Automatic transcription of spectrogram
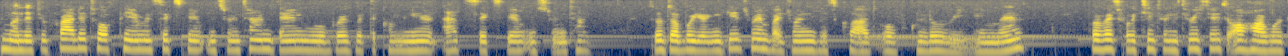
Monday to Friday, 12 p.m. and 6 p.m. Eastern Time. Then we'll break with the communion at 6 p.m. Eastern Time. So double your engagement by joining this cloud of glory. Amen. Proverbs 14 23 says, All hard work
